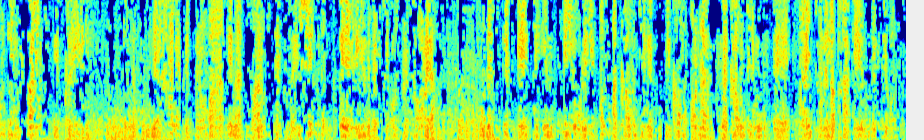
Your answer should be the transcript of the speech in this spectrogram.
accounting science degree. They have a diploma in advanced taxation at the University of Pretoria. They certificate in theory of accounting and BCom honors in accounting. Uh, I at the University of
